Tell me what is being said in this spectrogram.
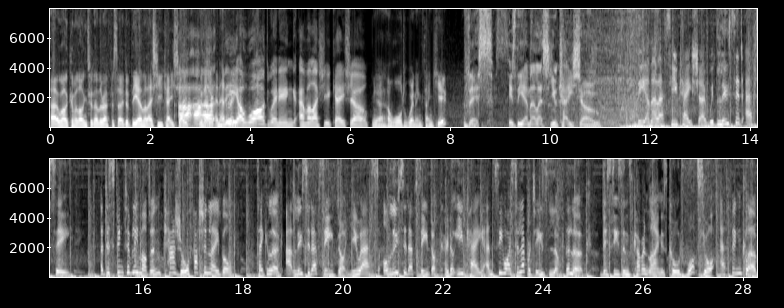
Uh, welcome along to another episode of the MLS UK show Ah, with ah, Elliot and Henry. The award winning MLS UK show. yeah, award winning, thank you. This is the MLS UK show. The MLS UK show with Lucid FC, a distinctively modern, casual fashion label. Take a look at lucidfc.us or lucidfc.co.uk and see why celebrities love the look. This season's current line is called What's Your Effing Club?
